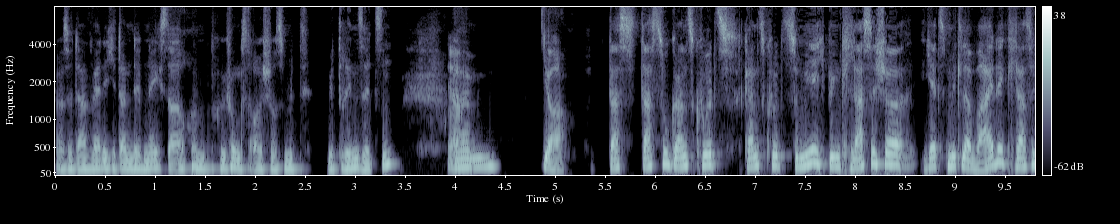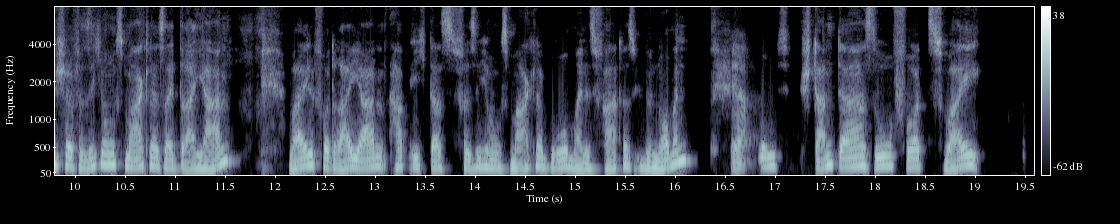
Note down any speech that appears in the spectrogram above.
Also da werde ich dann demnächst auch im Prüfungsausschuss mit, mit drin sitzen. Ja, ähm, ja das, das so ganz kurz, ganz kurz zu mir. Ich bin klassischer, jetzt mittlerweile klassischer Versicherungsmakler seit drei Jahren, weil vor drei Jahren habe ich das Versicherungsmaklerbüro meines Vaters übernommen ja. und stand da so vor zwei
